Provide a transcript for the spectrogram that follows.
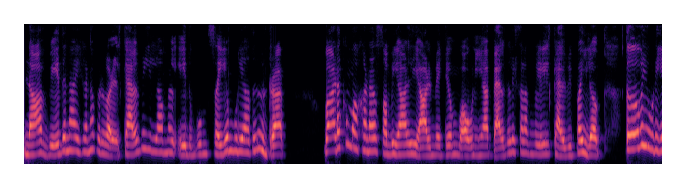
நா. வேதநாயகன் அவர்கள் கல்வி இல்லாமல் எதுவும் செய்ய முடியாது என்றார். வடக்கு மாகாண சபையால் யாழ் மற்றும் வவுனியா பல்கலைக்கழகங்களில் கல்வி பயிலும். தேவையுடைய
